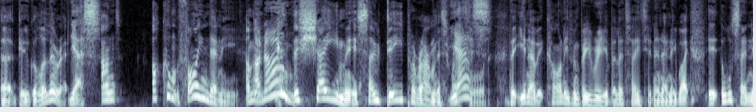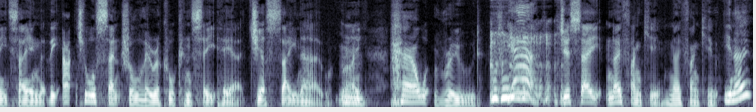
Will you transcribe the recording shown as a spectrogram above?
Uh, Google the lyrics. Yes, and I couldn't find any. I, mean, I know the shame is so deep around this record yes. that you know it can't even be rehabilitated in any way. It also needs saying that the actual central lyrical conceit here, "Just say no," right? Mm. How rude. yeah. Just say no, thank you, no, thank you. You know.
